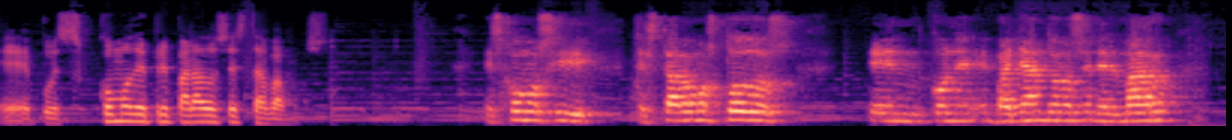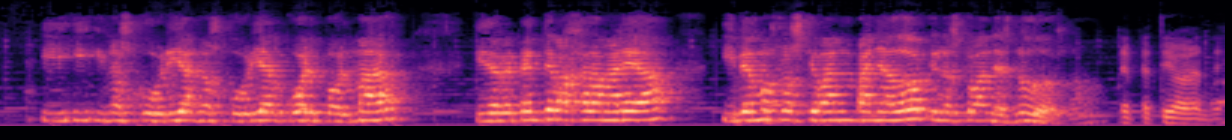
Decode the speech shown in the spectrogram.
eh, pues cómo de preparados estábamos. Es como si estábamos todos bañándonos en el mar y, nos, cubría, nos cubría el cuerpo el mar y de repente baja la marea y vemos los que van bañador y los que van desnudos, ¿no? Efectivamente.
